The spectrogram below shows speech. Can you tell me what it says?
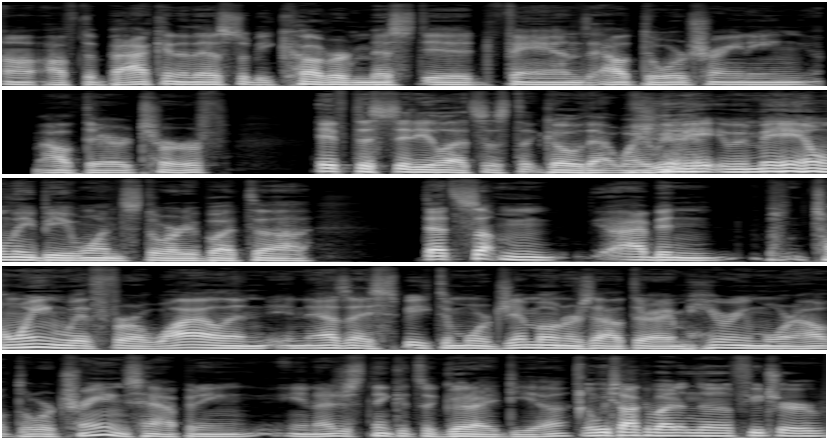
uh, off the back end of this will be covered, misted, fans, outdoor training out there, turf. If the city lets us go that way, we may we may only be one story, but uh, that's something I've been toying with for a while. And, and as I speak to more gym owners out there, I'm hearing more outdoor trainings happening. And I just think it's a good idea. And we talked about it in the future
